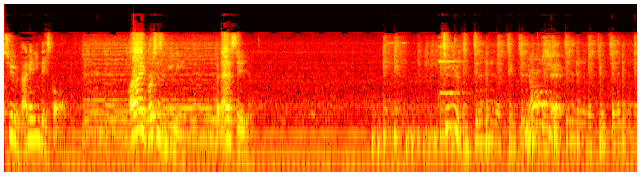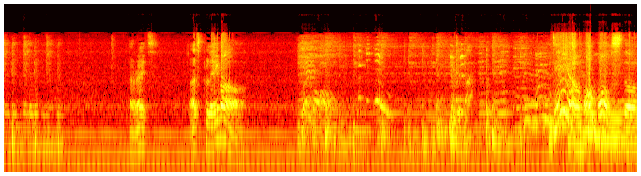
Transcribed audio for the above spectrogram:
2, 9 inning baseball. I versus MeeMee. Banana Stadium. Alright. Let's play ball. Play ball. Damn, almost though.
